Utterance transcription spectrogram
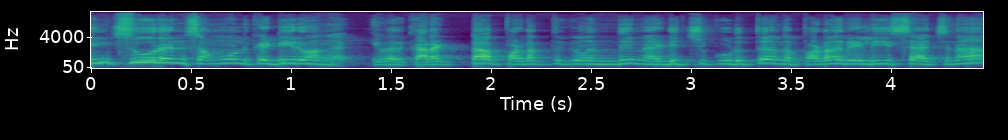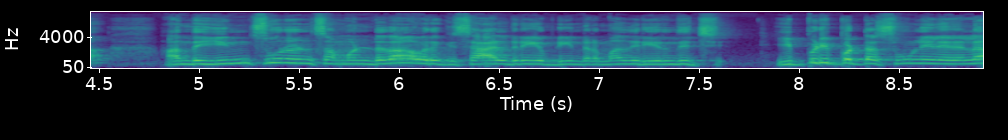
இன்சூரன்ஸ் அமௌண்ட் கட்டிடுவாங்க. இவர் கரெக்டாக படத்துக்கு வந்து நடித்து கொடுத்து அந்த படம் ரிலீஸ் ஆச்சுன்னா அந்த இன்சூரன்ஸ் அமௌண்ட்டு தான் அவருக்கு சேலரி அப்படின்ற மாதிரி இருந்துச்சு. இப்படிப்பட்ட சூழ்நிலையில்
